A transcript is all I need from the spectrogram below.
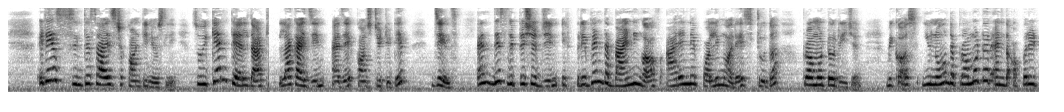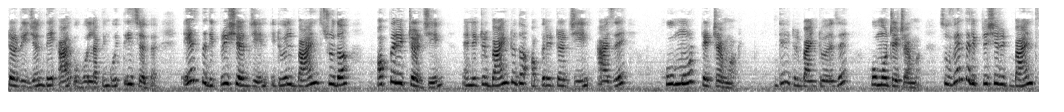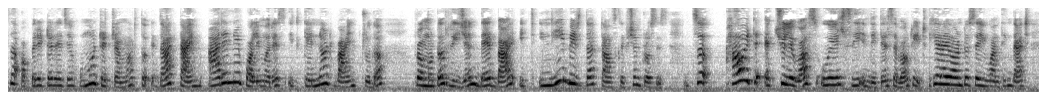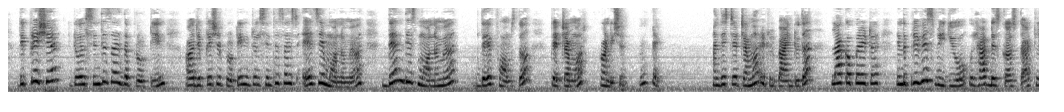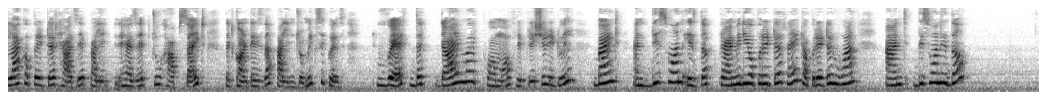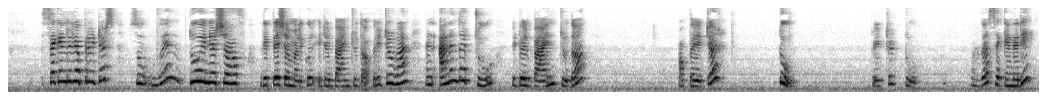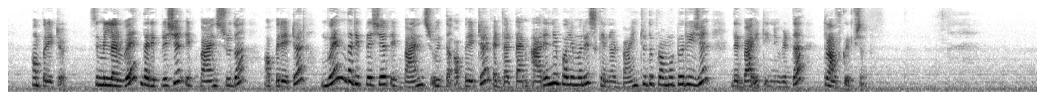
It is synthesized continuously. So we can tell that lac-I gene as a constitutive genes and this repressor gene it prevent the binding of RNA polymerase to the promoter region because you know the promoter and the operator region they are overlapping with each other. Is the repressor gene it will bind to the operator gene and it will bind to the operator gene as a homotetramer. Okay it will bind to as a homotetramer. So when the repressor it binds the operator as a homotetramer so at that time rna polymerase it cannot bind to the promoter region thereby it inhibits the transcription process. So how it actually works we will see in details about it. Here i want to say one thing that repressor it will synthesize the protein or repressor protein it will synthesize as a monomer then this monomer they forms the tetramer condition. Okay. And this tetramer it will bind to the lac operator. In the previous video we have discussed that lac operator has a has a two half site that contains the palindromic sequence where the dimer form of repressor it will bind. And this one is the primary operator right? Operator 1 and this one is the secondary operators. So when two inertia of repressor molecule it will bind to the operator 1 and another 2 it will bind to the operator 2 operator 2 or the secondary operator. Similar way the repressor it binds to the operator. When the repressor it binds with the operator at that time RNA polymerase cannot bind to the promoter region thereby it inhibits the transcription.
